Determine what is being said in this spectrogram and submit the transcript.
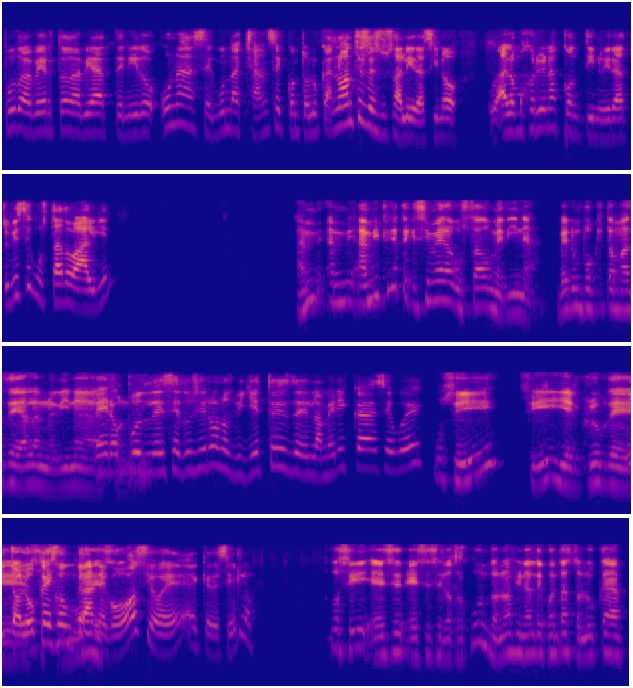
pudo haber todavía tenido una segunda chance con Toluca? No antes de su salida, sino a lo mejor una continuidad. ¿Te hubiese gustado a alguien? A mí, fíjate que sí me hubiera gustado Medina, ver un poquito más de Alan Medina. Pero pues le seducieron los billetes del América ese güey. Pues sí, sí, y el club de... Y Toluca hizo un gran negocio, eh, hay que decirlo. Pues sí, ese, ese es el otro punto, ¿no? A final de cuentas, Toluca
